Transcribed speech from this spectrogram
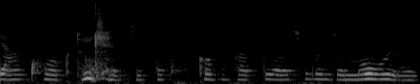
Bir korktum gerçekten. Kapı pat diye açılınca ne oluyor?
